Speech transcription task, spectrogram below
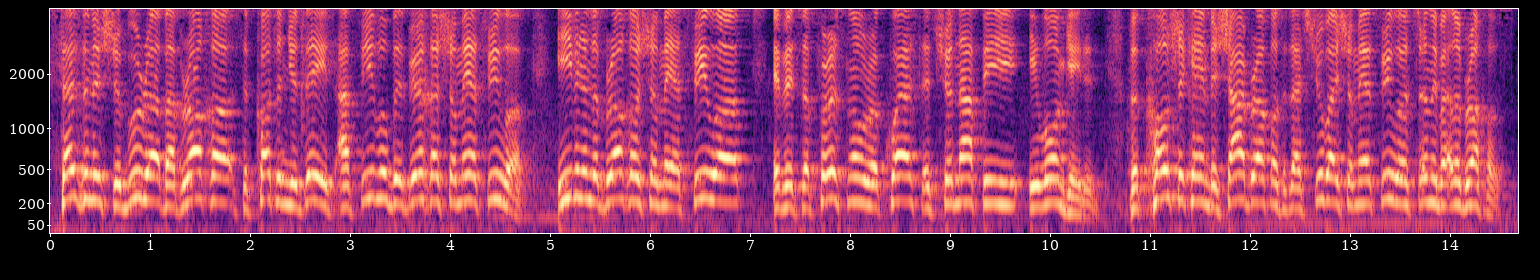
Says the Mishnah Berurah, Babracha, Sivkotan Yudeis, Afilu Bebircha Shomei Tfila. Even in the Bracha Shomei Tfila, if it's a personal request, it should not be elongated. The Kol Shekem B'Shar Brachos, if that's true by Shomei Tfila, certainly by other Brachos.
